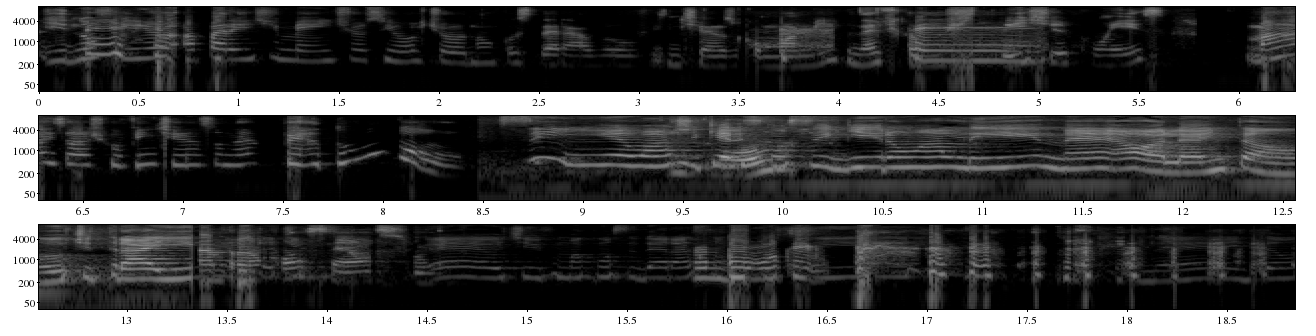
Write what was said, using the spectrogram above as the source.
E no fim, aparentemente, o senhor Cho não considerava o Vincenzo como amigo, né? Ficamos tristes com isso. Mas eu acho que o Vincenzo, né, perdoou. Sim, eu acho que eles conseguiram ali, né? Olha, então, eu te traí. Entrar um consenso. É, eu tive uma consideração Um bom por ti, né? Então,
